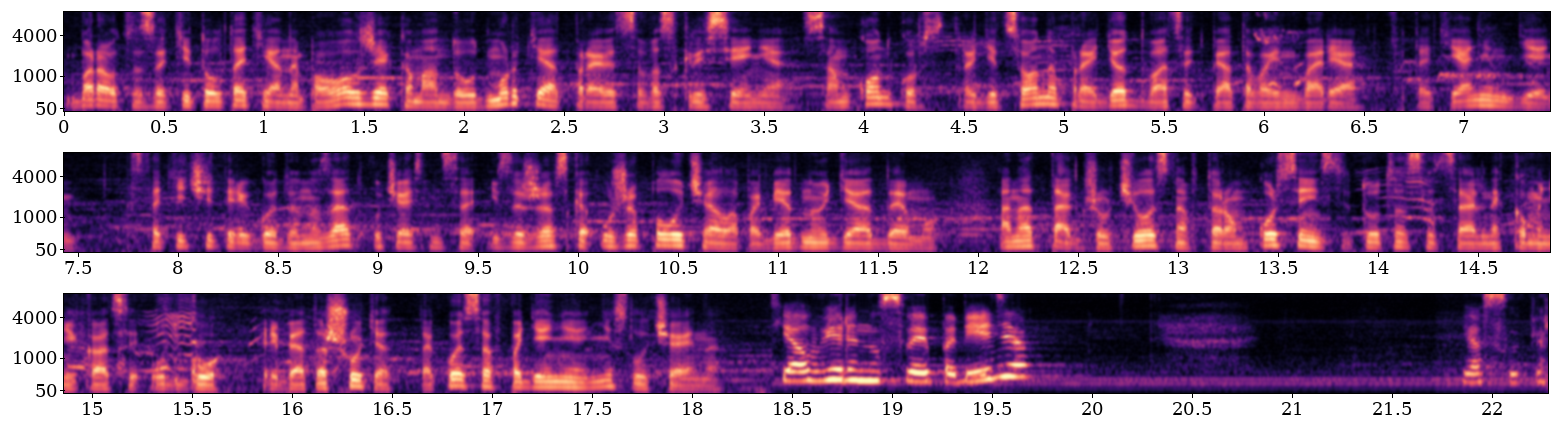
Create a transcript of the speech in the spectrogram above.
Бороться за титул Татьяны Поволжья команда Удмуртии отправится в воскресенье. Сам конкурс традиционно пройдет 25 января, в Татьянин день. Кстати, четыре года назад участница из Ижевска уже получала победную диадему. Она также училась на втором курсе Института социальных коммуникаций УДГУ. Ребята шутят, такое совпадение не случайно. Я уверена в своей победе. Я супер.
